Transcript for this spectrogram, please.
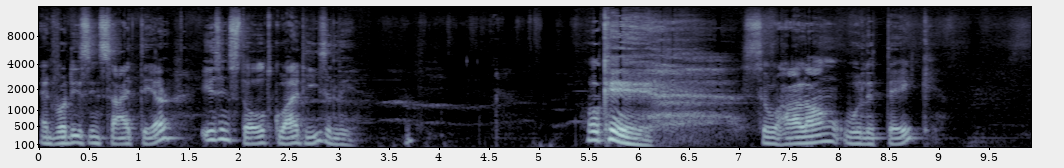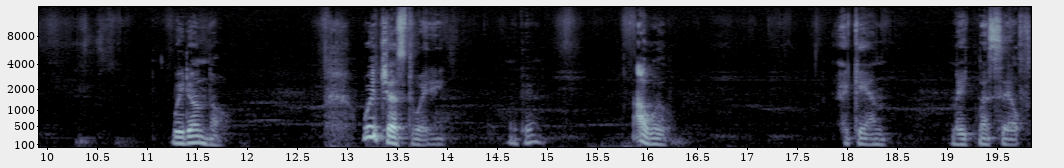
and what is inside there is installed quite easily. Okay, so how long will it take? We don't know. We're just waiting. Okay, I will again make myself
